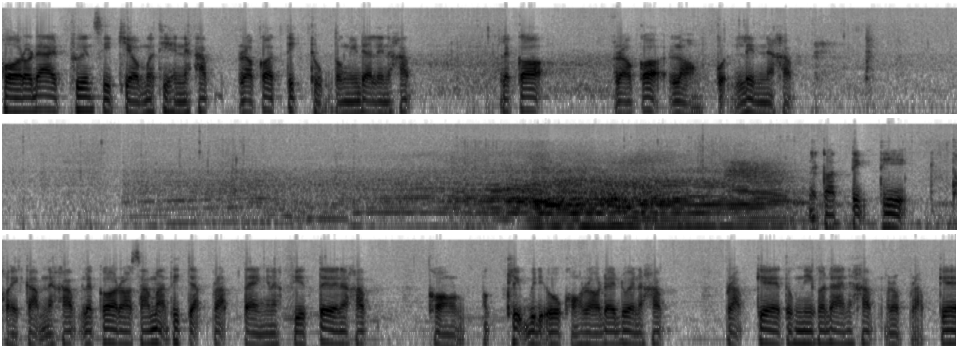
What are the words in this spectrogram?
พอเราได้พื้นสีเขียวเมื่อที่เห็นนะครับ เราก็ติ๊กถูกตรงนี้ได้เลยนะครับ แล้วก็เราก็ลองกดเล่นนะครับ แล้ว ก็ติ๊กที่ถอยกลับนะครับ แล้วก็เราสามารถที่จะปรับแต่งนะฟิลเตอร์นะครับของคลิปวิดีโอของเราได้ด้วยนะครับ ปรับแก้ตรงนี้ก็ได้นะครับ เราปรับแก้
